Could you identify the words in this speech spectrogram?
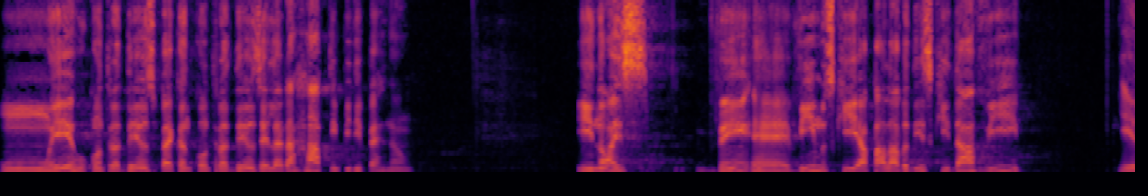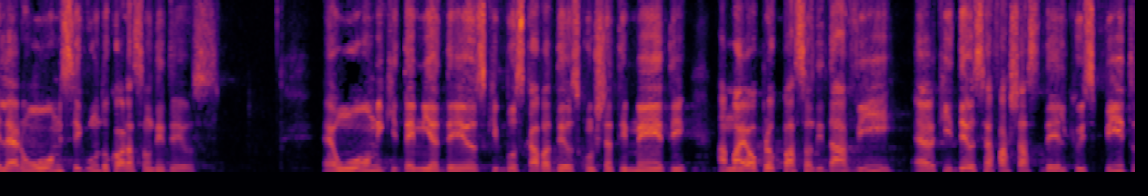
um erro contra Deus, pecando contra Deus, ele era rápido em pedir perdão. E nós vem, é, vimos que a palavra diz que Davi, ele era um homem segundo o coração de Deus. É um homem que temia Deus, que buscava Deus constantemente. A maior preocupação de Davi era que Deus se afastasse dele, que o Espírito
